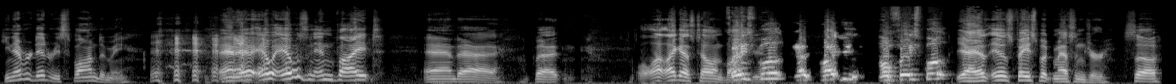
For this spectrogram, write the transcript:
he never did respond to me. and it, it, it was an invite, and uh, but well, like I was telling Bach, Facebook? I, you, on Facebook? yeah, it, it was Facebook Messenger. So.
